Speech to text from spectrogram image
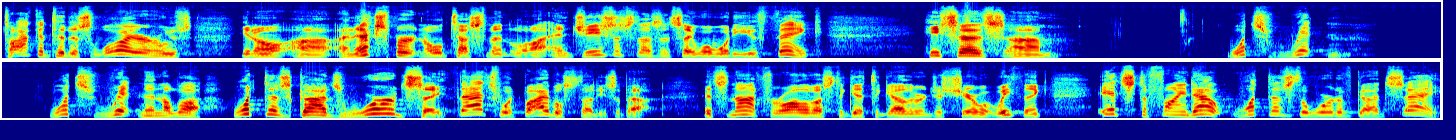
talking to this lawyer who's, you know, uh, an expert in Old Testament law, and Jesus doesn't say, well, what do you think? He says, um, what's written? What's written in the law? What does God's word say? That's what Bible study's about. It's not for all of us to get together and just share what we think. It's to find out what does the word of God say?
